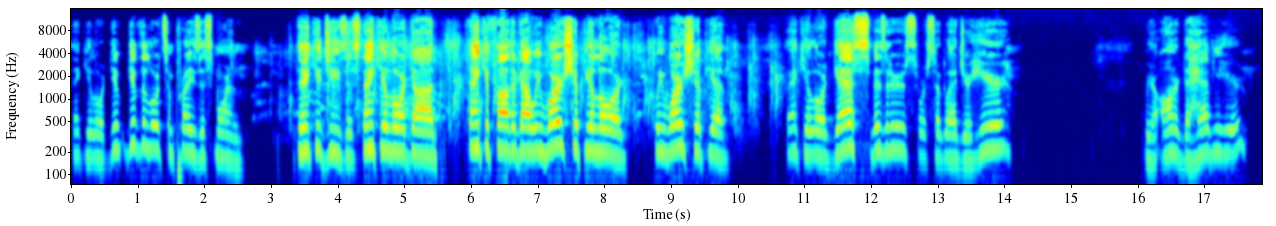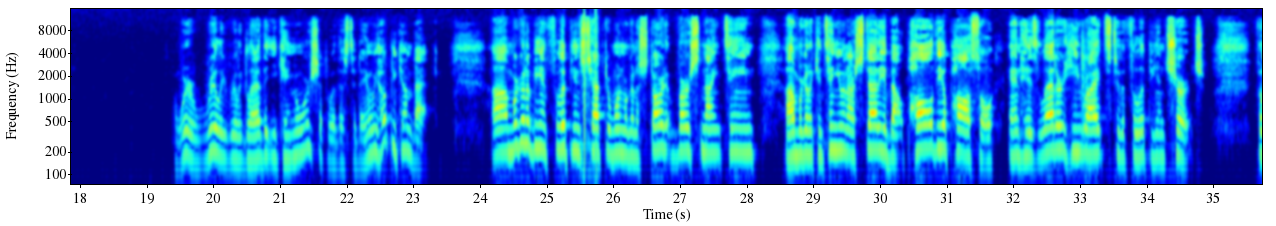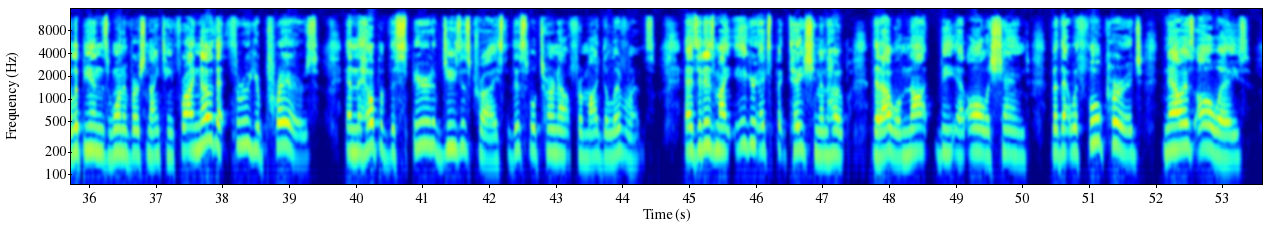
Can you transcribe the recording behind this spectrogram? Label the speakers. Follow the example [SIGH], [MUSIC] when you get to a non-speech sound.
Speaker 1: Thank you, Lord. Give, give the Lord some praise this morning. Thank you, Jesus. Thank you, Lord God. Thank you, Father God. We worship you, Lord. We worship you. Thank you, Lord. Guests, visitors, we're so glad you're here. We are honored to have you here. We're really, really glad that you came and worshiped with us today, and we hope you come back. Um, we're going to be in Philippians chapter 1. We're going to start at verse 19. Um, we're going to continue in our study about Paul the Apostle and his letter he writes to the Philippian church. Philippians 1 and verse 19. For I know that through your prayers and the help of the Spirit of Jesus Christ, this will turn out for my deliverance. As it is my eager expectation and hope that I will not be at all ashamed, but that with full courage, now as always,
